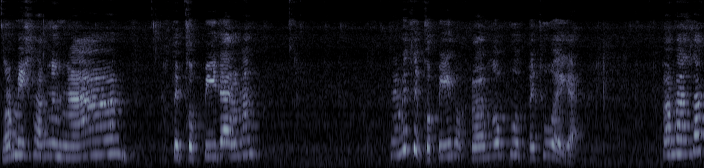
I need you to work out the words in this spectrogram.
แล้วมีครั้งหนึ่งนะสิบกว่าปีได้แล้วมั้งยังไม่สิบกว่าปีหรอกเราก็พูดไปช่วยแกประมาณสัก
